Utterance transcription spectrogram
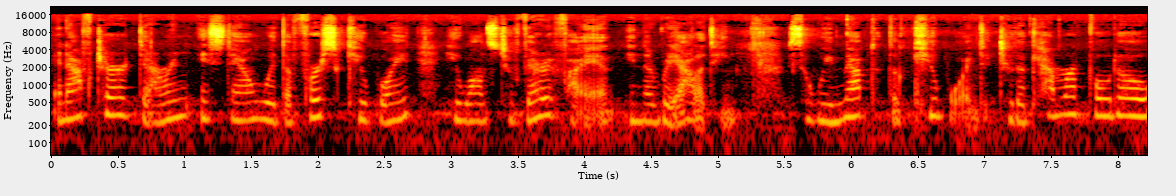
And after Darren is done with the first cuboid, he wants to verify it in the reality. So we mapped the cuboid to the camera photo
